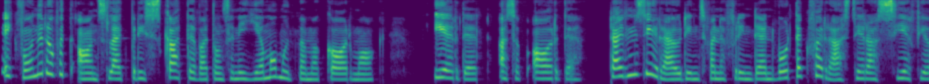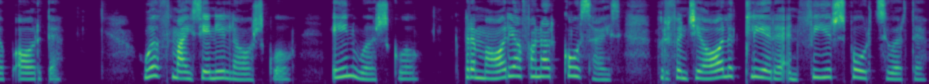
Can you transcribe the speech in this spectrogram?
Ek wonder of dit aansluit by die skatte wat ons in die hemel moet bymekaar maak, eerder as op aarde. Tydens die roudiens van 'n vriendin word ek verras deur haar CV op aarde. Hoofmeisie in die laerskool en hoërskool. Primaria van haar koshuis, provinsiale klere in vier sportsoorte.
